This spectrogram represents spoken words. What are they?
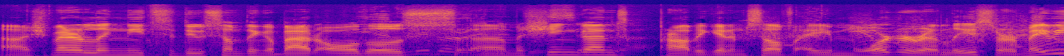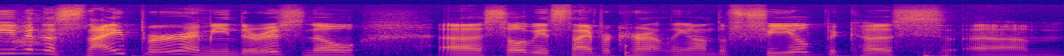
uh, Schmetterling needs to do something about all those uh, machine guns, probably get himself a mortar at least, or maybe even a sniper. I mean, there is no uh, Soviet sniper currently on the field because um,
